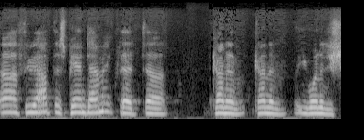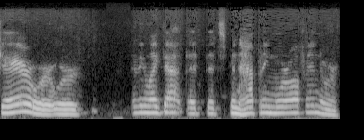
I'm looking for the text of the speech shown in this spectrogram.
uh, throughout this pandemic that uh, kind of kind of you wanted to share or or anything like that that that's been happening more often or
